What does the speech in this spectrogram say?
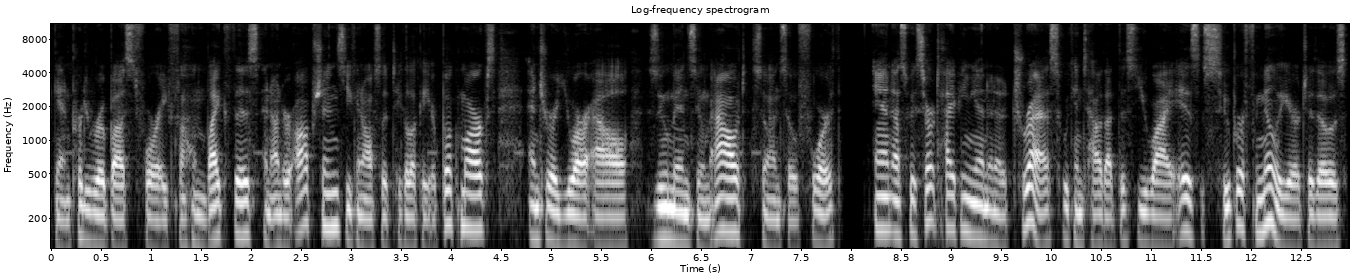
again pretty robust for a phone like this. And under options, you can also take a look at your bookmarks, enter a URL, zoom in, zoom out, so on and so forth. And as we start typing in an address, we can tell that this UI is super familiar to those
